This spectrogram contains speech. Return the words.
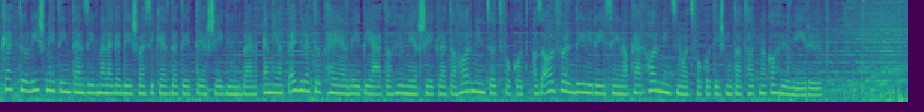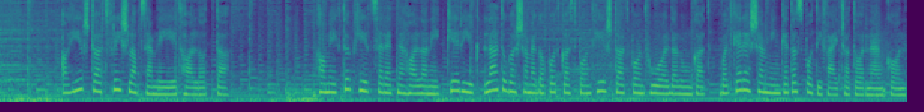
Kettől ismét intenzív melegedés veszi kezdetét térségünkben, emiatt egyre több helyen lépi át a hőmérséklet a 35 fokot, az Alföld déli részén akár 38 fokot is mutathatnak a hőmérők. A Hírstart friss lapszemléjét hallotta. Ha még több hírt szeretne hallani, kérjük, látogassa meg a podcast.hírstart.hu oldalunkat, vagy keressen minket a Spotify csatornánkon.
